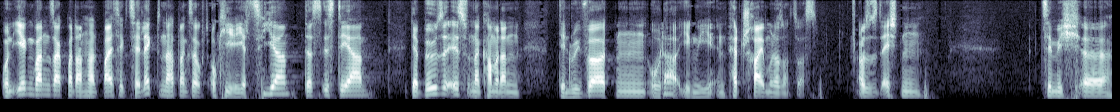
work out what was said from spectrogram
Und irgendwann sagt man dann halt Bisect Select und dann hat man gesagt, okay, jetzt hier, das ist der, der böse ist und dann kann man dann den reverten oder irgendwie ein Patch schreiben oder sonst was. Also es ist echt ein ziemlich äh,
